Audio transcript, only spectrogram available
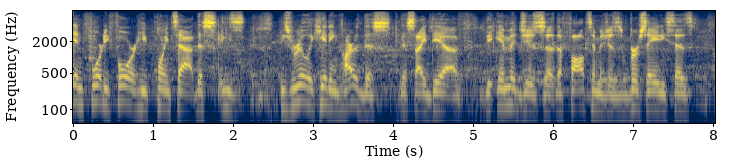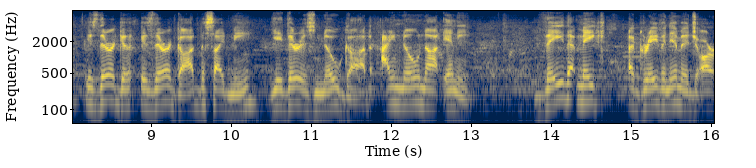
in 44 he points out this he's he's really hitting hard this this idea of the images uh, the false images. Verse 8 he says is there a is there a god beside me? Yea there is no god. I know not any. They that make a graven image are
